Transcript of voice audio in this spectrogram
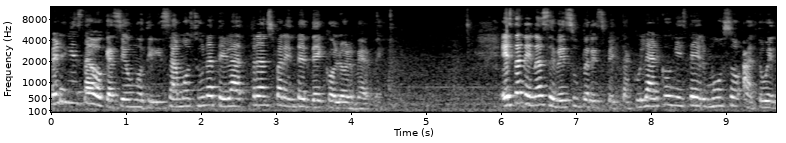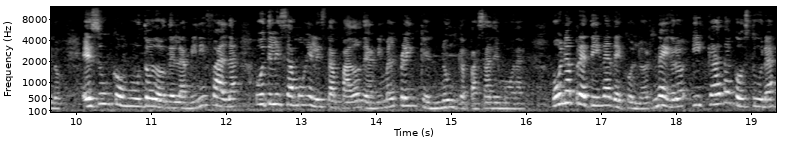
Pero en esta ocasión utilizamos una tela transparente de color verde. Esta nena se ve súper espectacular con este hermoso atuendo. Es un conjunto donde en la minifalda utilizamos el estampado de animal print que nunca pasa de moda. Una pretina de color negro y cada costura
